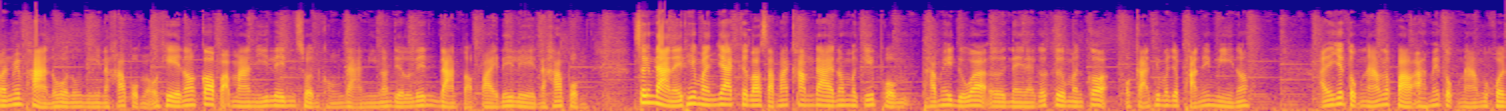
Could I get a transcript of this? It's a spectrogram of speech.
มันไม่ผ่านทุกคนตรงนี้นะครับผมโอเคเนาะก็ประมาณนี้เล่นส่วนของด่านนี้เนาะเดี๋ยวเราเล่นด่านต่อไปได้เลยนะครับผม ซึ่งด่านไหนที่มันยากคือเราสามารถข้ามได้เนอะเมื่อกี้ผมทำให้ดูว่าเออไหนๆก็คือมันก็โอกาสที่มันจะผ่านไม่มีเนาะอันนี้จะตกน้ำหรือเปล่าอะไม่ตกน้ำทุกคน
